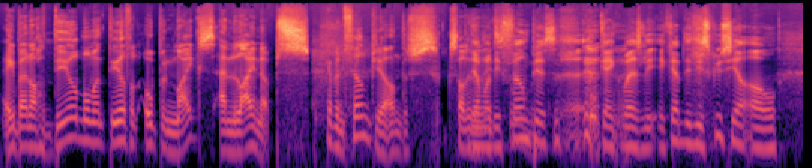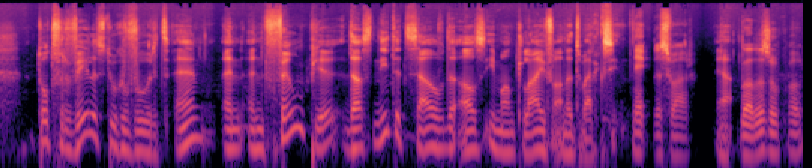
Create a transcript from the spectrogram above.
Ik ben nog deel momenteel van open mics en line-ups. Ik heb een filmpje anders. Ik zal u Ja, maar die filmpjes... eh, kijk, Wesley, ik heb die discussie al tot vervelens toegevoerd. Hè? En een filmpje, dat is niet hetzelfde als iemand live aan het werk zien. nee, dat is waar. Dat is ook waar.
